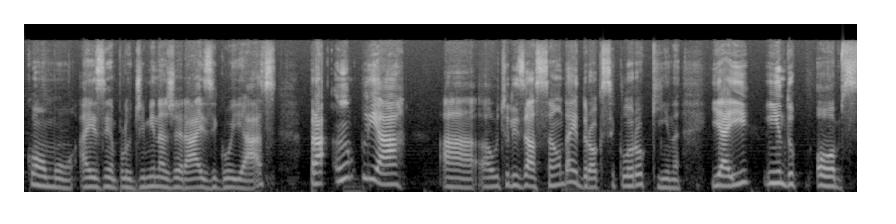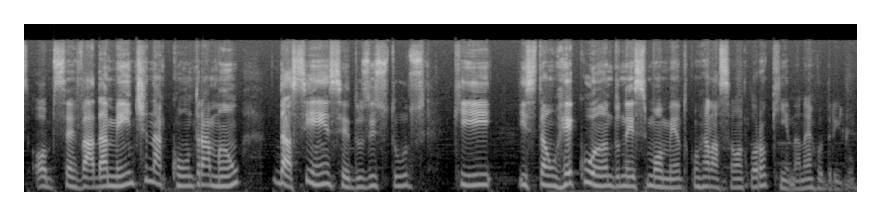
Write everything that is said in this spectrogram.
como a exemplo de Minas Gerais e Goiás, para ampliar a, a, utilização da hidroxicloroquina. E aí, indo obs, observadamente na contramão da ciência e dos estudos que estão recuando nesse momento com relação à cloroquina, né, Rodrigo?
